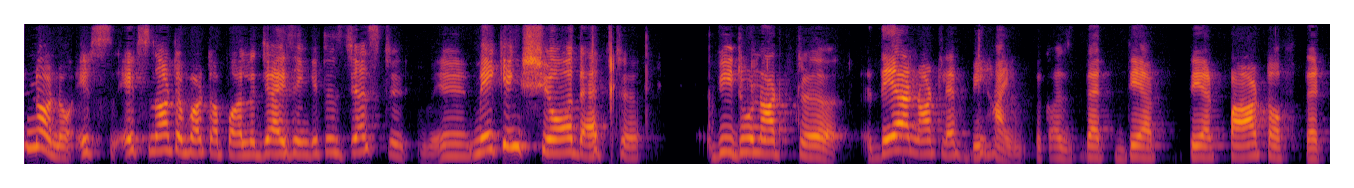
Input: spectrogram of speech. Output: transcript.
No, no, it's it's not about apologizing. It is just uh, making sure that uh, we do not uh, they are not left behind because that they are they are part of that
